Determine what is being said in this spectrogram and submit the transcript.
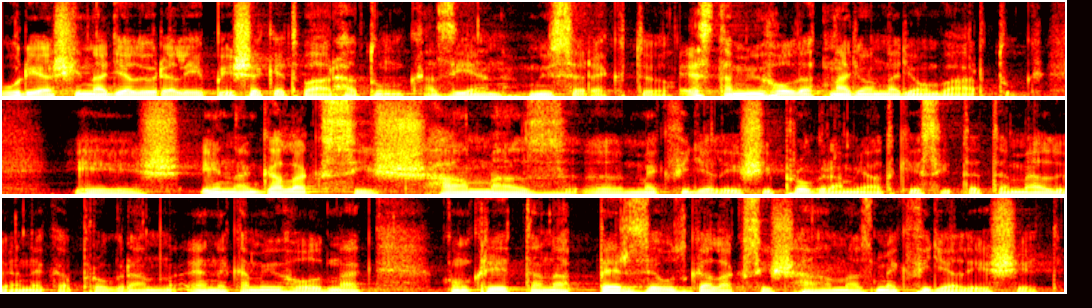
óriási nagy előrelépéseket várhatunk az ilyen műszerektől. Ezt a műholdat nagyon-nagyon vártuk és én a Galaxis Halmaz megfigyelési programját készítettem elő ennek a, program, ennek a műholdnak, konkrétan a Perseus Galaxis Halmaz megfigyelését.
